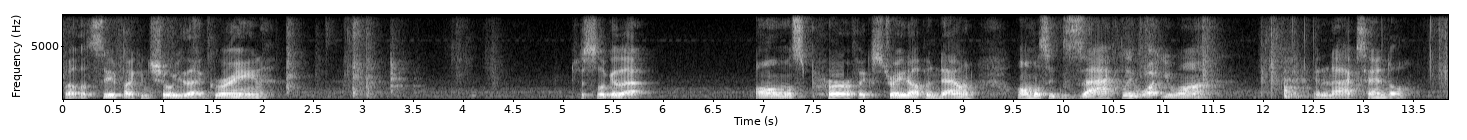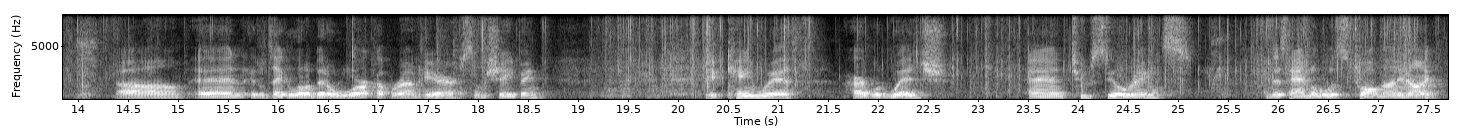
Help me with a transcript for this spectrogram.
but let's see if I can show you that grain. Just look at that. Almost perfect straight up and down. Almost exactly what you want in an axe handle. Um, and it'll take a little bit of work up around here, some shaping. It came with hardwood wedge and two steel rings. And this handle was $12.99.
